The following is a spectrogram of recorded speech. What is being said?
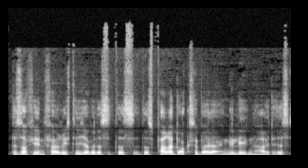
Das ist auf jeden Fall richtig, aber das, das, das Paradoxe bei der Angelegenheit ist,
